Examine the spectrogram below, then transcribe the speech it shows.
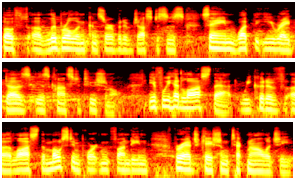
both uh, liberal and conservative justices saying what the E-rate does is constitutional. If we had lost that, we could have uh, lost the most important funding for education technology.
